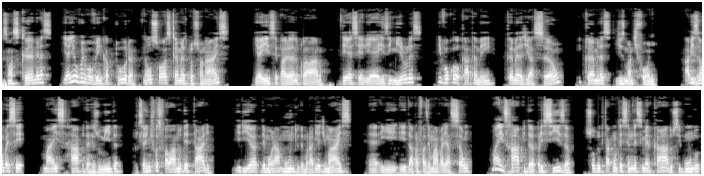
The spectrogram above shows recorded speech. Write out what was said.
são as câmeras, e aí eu vou envolver em captura não só as câmeras profissionais, e aí separando, claro, DSLRs e mirrorless, e vou colocar também câmeras de ação e câmeras de smartphone. A visão vai ser mais rápida, resumida, porque se a gente fosse falar no detalhe, iria demorar muito, demoraria demais, é, e, e dá para fazer uma avaliação mais rápida, precisa, sobre o que está acontecendo nesse mercado, segundo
